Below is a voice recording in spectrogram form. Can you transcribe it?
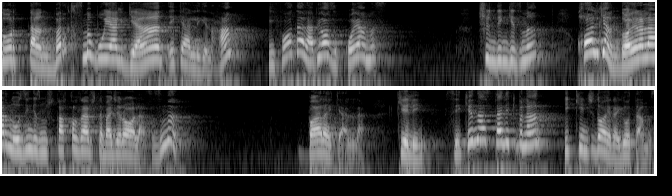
to'rtdan bir qismi bo'yalgan ekanligini ham ifodalab yozib qo'yamiz. Tushundingizmi? Qolgan doiralarni o'zingiz mustaqil ravishda bajara olasizmi? Barakalla keling sekin astalik bilan ikkinchi doiraga o'tamiz.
